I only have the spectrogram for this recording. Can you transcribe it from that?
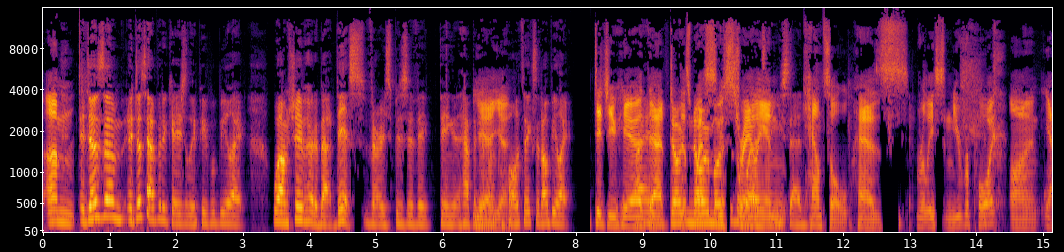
Um, It does um it does happen occasionally. People be like, Well, I'm sure you've heard about this very specific thing that happened Yeah, in local yeah. politics, and I'll be like, did you hear I that don't this know Western most of the words that Australian you said. council has released a new report on yeah.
